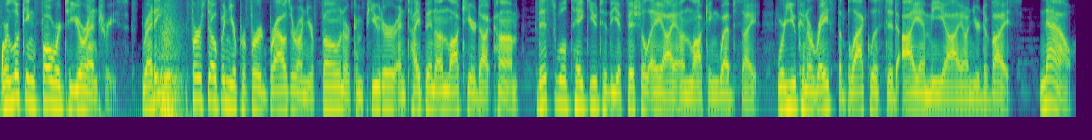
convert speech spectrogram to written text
We're looking forward to your entries. Ready? First open your preferred browser on your phone or computer and type in unlockhere.com. This will take you to the official AI unlocking website, where you can erase the blacklisted IMEI on your device. Now,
